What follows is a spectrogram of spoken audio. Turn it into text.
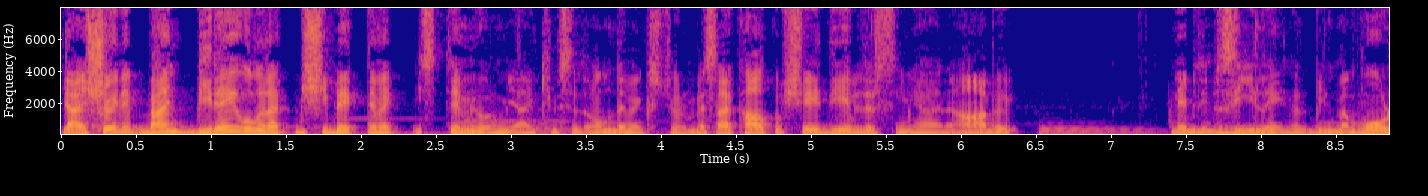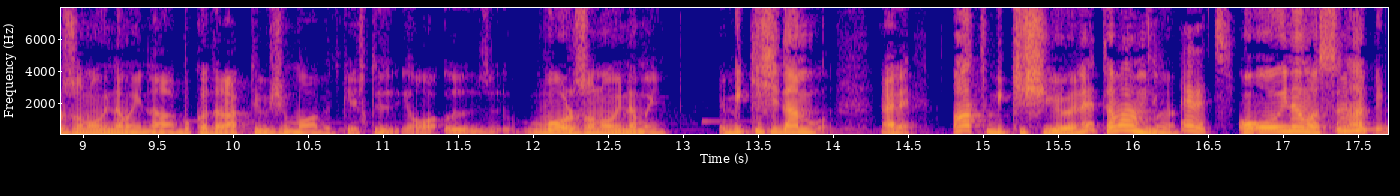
Yani şöyle ben birey olarak bir şey beklemek istemiyorum yani kimseden onu demek istiyorum. Mesela kalkıp şey diyebilirsin yani abi ne bileyim Z-Laner bilmem Warzone oynamayın abi bu kadar Activision muhabbet geçti. Warzone oynamayın. E, Bir kişiden yani at bir kişiyi öne tamam mı? evet. O oynamasın. Abi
